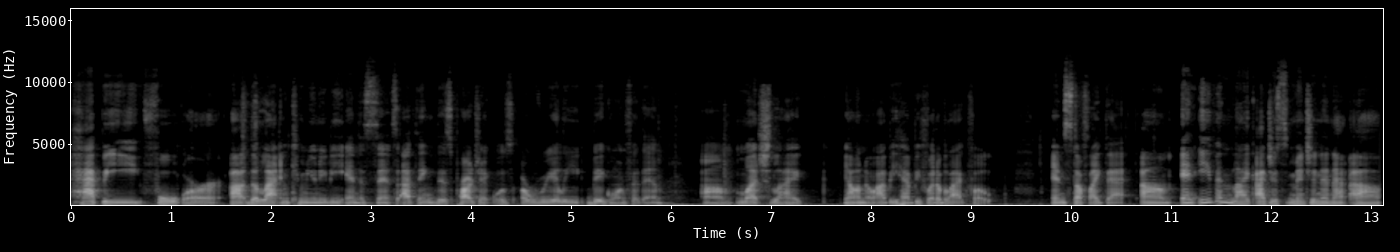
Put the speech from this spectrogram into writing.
happy for uh, the Latin community in a sense. I think this project was a really big one for them. Um, much like y'all know, I'd be happy for the black folk and stuff like that. Um, and even like I just mentioned in that, uh,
